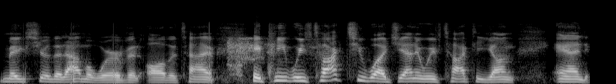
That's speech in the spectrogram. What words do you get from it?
make sure that I'm aware of it all the time. Hey, Pete, we've talked to uh, Jen and we've talked to Young, And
